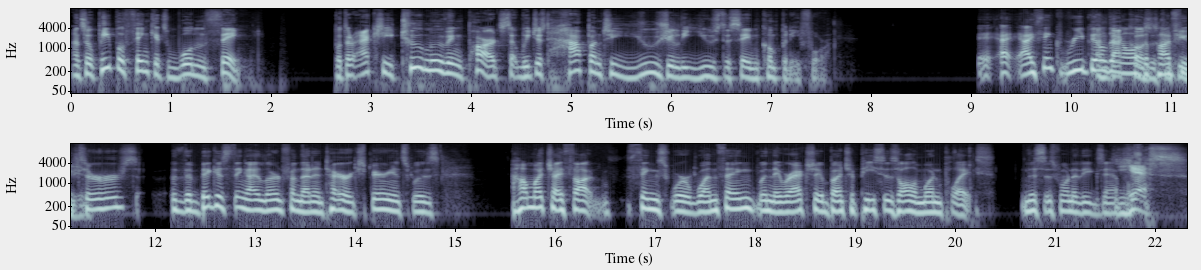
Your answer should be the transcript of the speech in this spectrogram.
And so people think it's one thing, but they're actually two moving parts that we just happen to usually use the same company for. I, I think rebuilding all the Podfeet confusion. servers, the biggest thing I learned from that entire experience was how much I thought things were one thing when they were actually a bunch of pieces all in one place. This is one of the examples. Yes,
